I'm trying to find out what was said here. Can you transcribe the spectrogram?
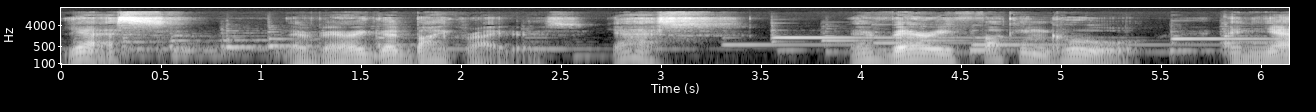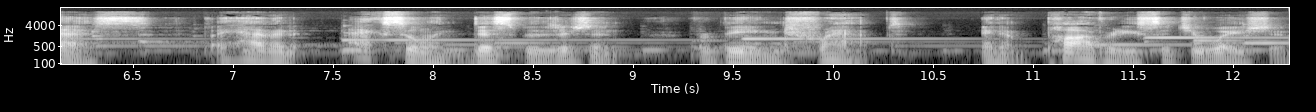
yes, they're very good bike riders. Yes, they're very fucking cool. And yes, they have an excellent disposition for being trapped in a poverty situation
